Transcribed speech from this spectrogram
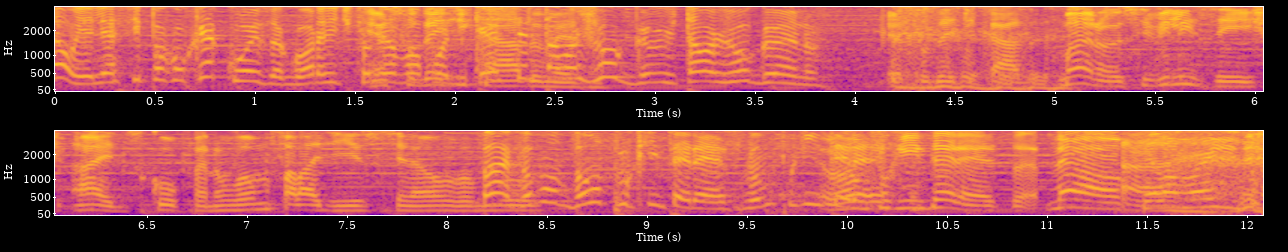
Não, ele é assim pra qualquer coisa. Agora a gente foi Eu gravar podcast ele dedicado tava, ele tava jogando. Eu sou dedicado. Mano, Civilization. Ai, desculpa, não vamos falar disso, senão vamos... Vai, vamos, vamos pro que interessa, vamos pro que Vamos interessa. pro que interessa. Não, pelo amor de Deus.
